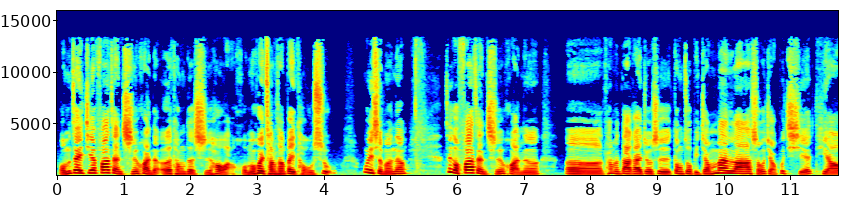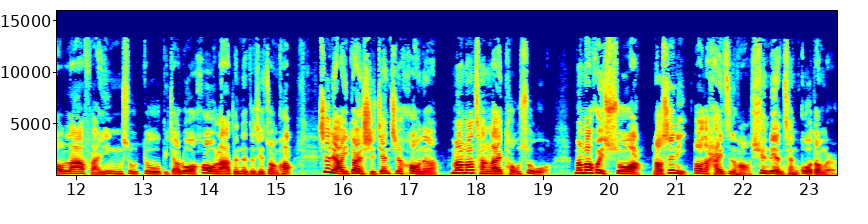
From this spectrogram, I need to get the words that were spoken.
我们在接发展迟缓的儿童的时候啊，我们会常常被投诉，为什么呢？这个发展迟缓呢，呃，他们大概就是动作比较慢啦，手脚不协调啦，反应速度比较落后啦，等等这些状况。治疗一段时间之后呢，妈妈常来投诉我。妈妈会说啊，老师，你把我的孩子哈训练成过动儿，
